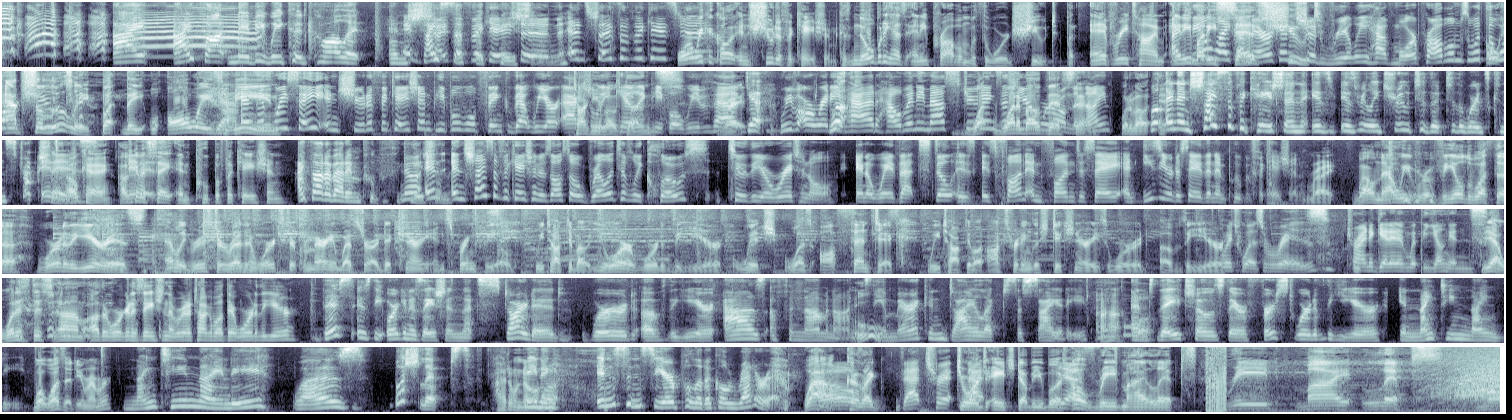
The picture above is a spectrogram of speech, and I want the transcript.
I I thought maybe we could call it Scheisification enscheisification. and scheisification. Or we could call it enshootification, because nobody has any problem with the word shoot. But every time anybody I feel like says Americans shoot, should really have more problems with the oh, word shoot. absolutely. but they always Yeah. mean. And if we say enshootification, people will think that we are actually killing guns. people. We've had, Right. Yeah. we've already Well- had how many mass what, shootings this what year? about We're this on the then? ninth. What about? Well, and enscheisification is is really true to the to the word's construction. It is. okay, I was going to say and poopification. I thought about impoopification. No, and, and scheisification is also relatively close to the original in a way that still is, is fun and fun to say and easier to say than impoopification. Right. Well, now we've revealed what the word of the year is. Emily Brewster, resident wordster from Merriam-Webster, our dictionary in Springfield. We talked about your word of the year, which was authentic. We talked about Oxford English Dictionary's word of the year. Which was rizz, trying to get in with the youngins. yeah, what is this um, other organization that we're going to talk about their word of the year? This is the organization that started Word of the Year as a phenomenon. It's the American Dialect Society. Uh-huh. And they chose their first word of the year in 1990. What was it? Do you remember? 1990 was bush lips, I don't know. meaning insincere political rhetoric. wow, because Oh, like that trick. George H.W. Bush. Yes. Oh, read my lips. Read my lips. No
